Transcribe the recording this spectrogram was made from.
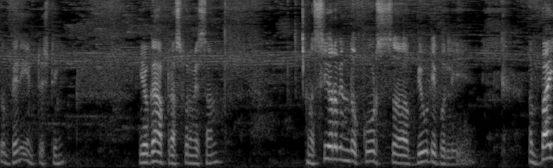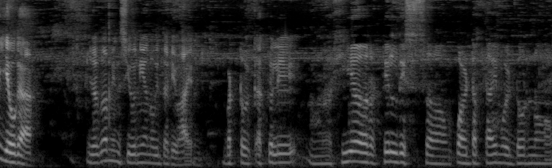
So very interesting. Yoga of transformation. Uh, Sri Aurobindo quotes uh, beautifully by yoga. Yoga means union with the divine but actually mm, here till this uh, point of time we don't know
